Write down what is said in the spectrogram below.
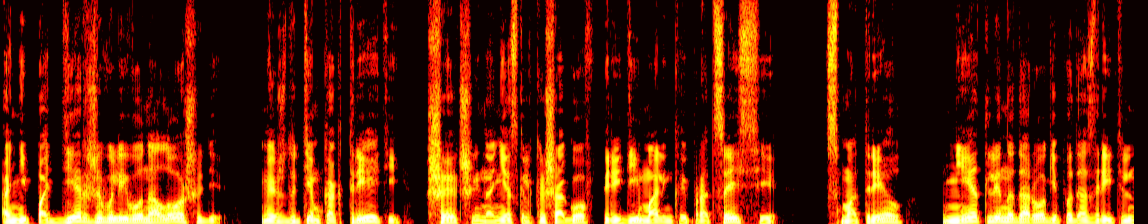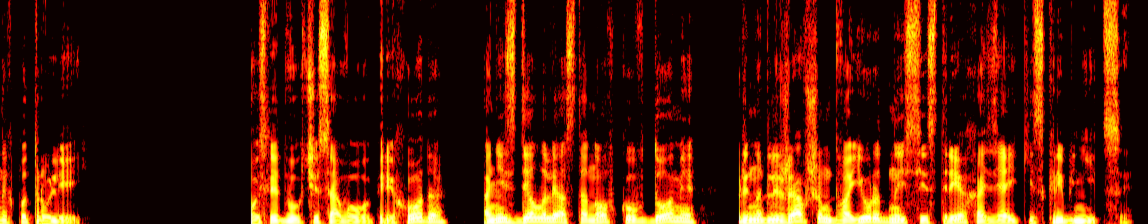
они поддерживали его на лошади, между тем как третий, шедший на несколько шагов впереди маленькой процессии, смотрел — нет ли на дороге подозрительных патрулей. После двухчасового перехода они сделали остановку в доме, принадлежавшем двоюродной сестре хозяйки скребницы.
